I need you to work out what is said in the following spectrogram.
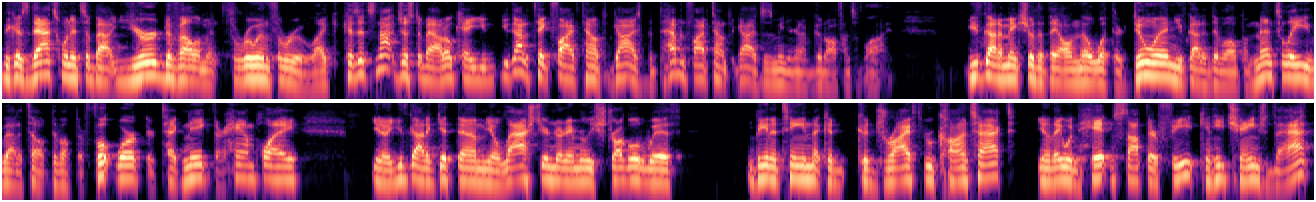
Because that's when it's about your development through and through. Like, because it's not just about, okay, you, you got to take five talented guys, but having five talented guys doesn't mean you're going to have a good offensive line. You've got to make sure that they all know what they're doing. You've got to develop them mentally. You've got to tell, develop their footwork, their technique, their hand play. You know, you've got to get them. You know, last year Notre Dame really struggled with being a team that could could drive through contact. You know, they would hit and stop their feet. Can he change that?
